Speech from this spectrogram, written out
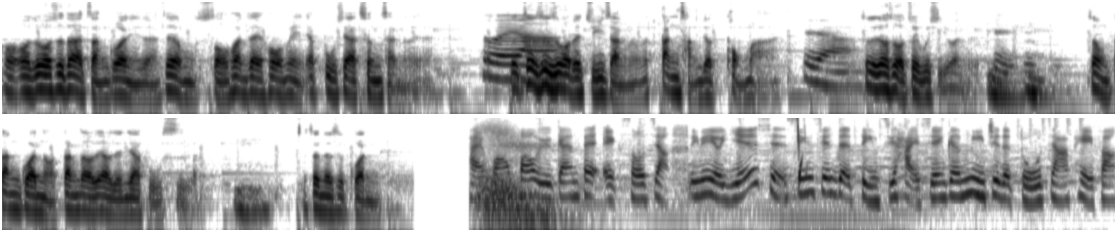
我我如果是他的长官，你知道这种手换在后面要部下撑伞的人，对，这是我的局长了，当场就痛骂。是啊，这个就是我最不喜欢的。是是是，这种当官哦，当到要人家服侍啊，嗯，这真的是官。海皇鲍鱼干贝 XO 酱里面有严选新鲜的顶级海鲜跟秘制的独家配方，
